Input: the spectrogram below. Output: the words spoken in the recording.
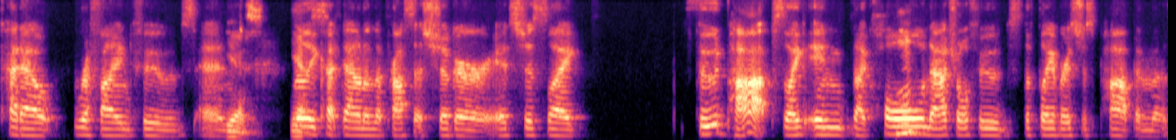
cut out refined foods and yes, really yes. cut down on the processed sugar. It's just like food pops like in like whole Mhm. natural foods the flavors just pop and the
